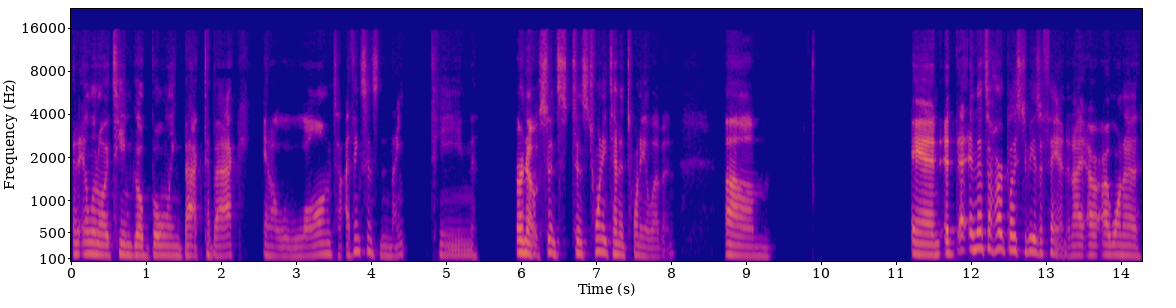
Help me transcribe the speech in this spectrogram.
an Illinois team go bowling back to back in a long time. I think since 19 or no, since since 2010 and 2011. Um, and and that's a hard place to be as a fan. And I I, I want to,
